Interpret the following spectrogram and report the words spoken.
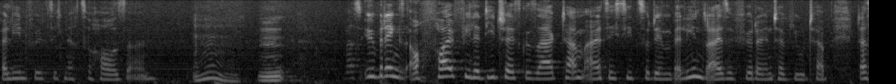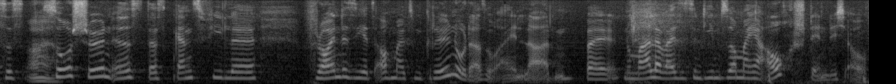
Berlin fühlt sich nach zu Hause an. Mhm. Was übrigens auch voll viele DJs gesagt haben, als ich sie zu dem Berlin-Reiseführer interviewt habe, dass es ah, ja. so schön ist, dass ganz viele Freunde sie jetzt auch mal zum Grillen oder so einladen, weil normalerweise sind die im Sommer ja auch ständig auf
